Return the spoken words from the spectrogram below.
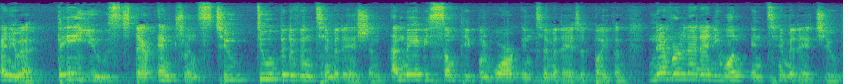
Anyway, they used their entrance to do a bit of intimidation, and maybe some people were intimidated by them. Never let anyone intimidate you.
